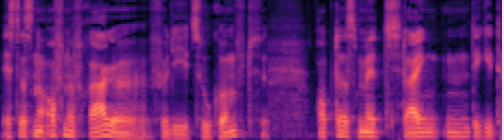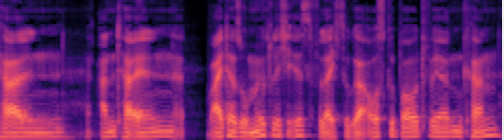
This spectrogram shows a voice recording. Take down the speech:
ist das eine offene Frage für die Zukunft, ob das mit steigenden digitalen Anteilen weiter so möglich ist, vielleicht sogar ausgebaut werden kann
